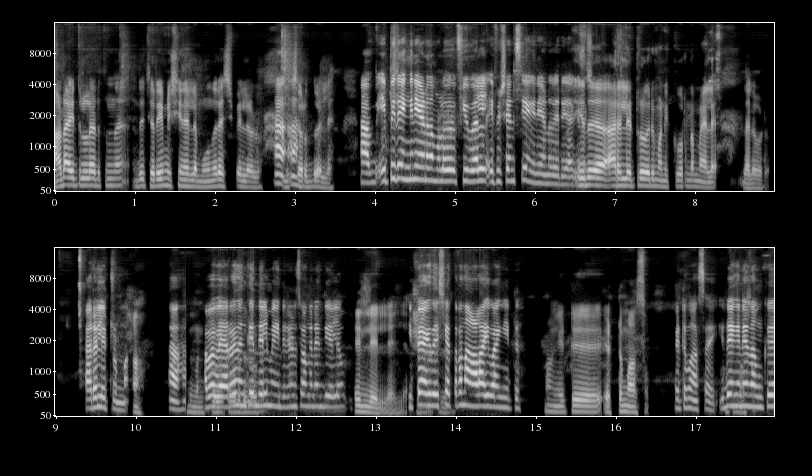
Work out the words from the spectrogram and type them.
ആടായിട്ടുള്ള അടുത്തുനിന്ന് ഇത് ചെറിയ മെഷീൻ അല്ലേ? മൂന്നര എച്ച് പി അല്ലേ ഉള്ളൂ. ചെറുതും ആ, ഇപ്പൊ ഇത് എങ്ങനെയാണ് നമ്മൾ ഫ്യൂവൽ എഫിഷ്യൻസി എങ്ങനെയാണ് വരിക? ഇത് അര ലിറ്റർ ഒരു മണിക്കൂറിന്റെ മേലെ വിലവിടും അര ലിറ്റർ അപ്പൊ വേറെ നിങ്ങൾക്ക് എന്തെങ്കിലും മെയിന്റനൻസോ അങ്ങനെ എന്തെങ്കിലും? ഇല്ല ഇല്ല ഇല്ല. ഇപ്പൊ ഏകദേശം എത്ര നാളായി വാങ്ങിയിട്ട് വാങ്ങിയിട്ട് എട്ട് മാസം. എട്ട് മാസമായി ഇതെങ്ങനെയാ നമുക്ക്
